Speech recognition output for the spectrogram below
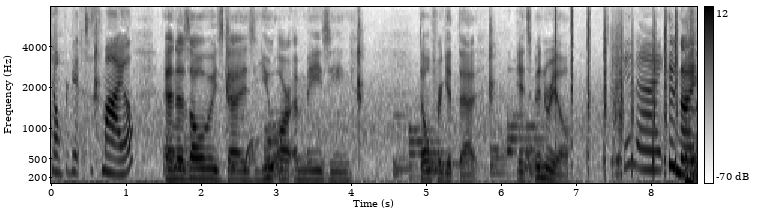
Don't forget to smile. And as always, guys, you are amazing. Don't forget that. It's been real. Good night. Good night.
